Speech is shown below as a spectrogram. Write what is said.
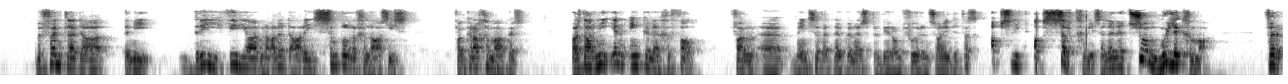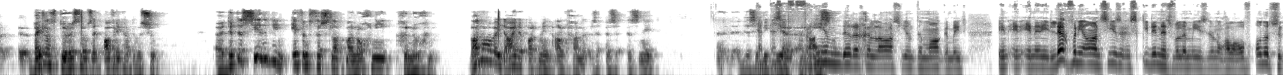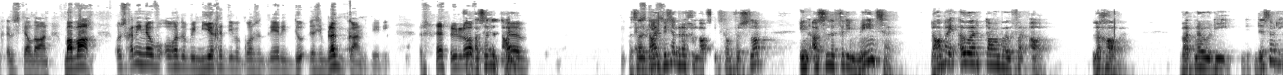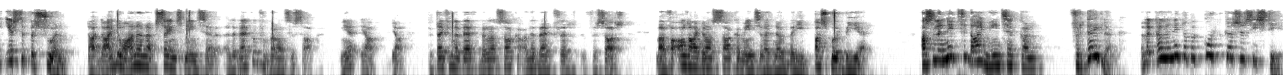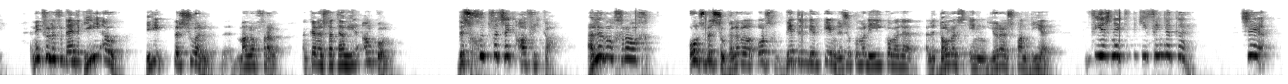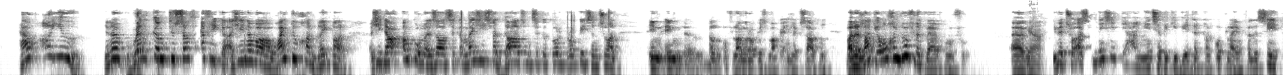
Bevind dat daar in die 3, 4 jaar nadat daardie simpel regulasies van krag gemaak is, was daar nie een enkele geval van uh mense wat nou kinders probeer ontvoer en so nie. Dit was absoluut absurd geweest. Hulle het dit so moeilik gemaak vir uh, buitelandse toeriste om Suid-Afrika te besoek. Uh, dit is sedertdien effens verslap maar nog nie genoeg nie. Wat daar by daai departement aangaan is is is net uh, dis 'n ja, bietjie 'n vreemde regulasie om te maak en mens en en en in die lig van die ANC se geskiedenis wil mense nou nogal half ondersoek instel daaraan. Maar wag, ons gaan nie nou vanoggend op die negatiewe konsentreer die dis die blink kant hierdie. Rolof. So, as hulle daai uh, as hulle daai visie regulasies kan verslap en as hulle vir die mense daarby ouer taambou veral liggawe wat nou die dis nou die eerste persoon daai daai douane en aksies mense hulle werk ook vir brandse sake Nee, ja, ja. Party van hulle werk binne sake, ander werk vir vir SARS. Maar vir al daai binne sake mense wat nou by die paspoort beheer. As hulle net vir daai mense kan verduidelik. Hulle kan hulle net op 'n kort kursusie stuur. En net vir hulle verduidelik hierdie ou, hierdie persoon, man of vrou, en kinders wat nou hier aankom. Dis goed vir Suid-Afrika. Hulle wil graag ons besoek. Hulle wil ons beter leer ken. Dis hoekom hulle hier kom hulle hulle dollars en euros spandeer. Wees net 'n bietjie vriendeliker. Sê, "How are you?" You know, "Welcome to South Africa." As jy nou na Hawaii toe gaan, blykbaar, as jy daar aankom, is daar sulke meisies wat dans met sulke kort rokkies en so aan en en uh, of lang rokkies maak eintlik saak nie. Maar dit laat jou ongelooflik welkom voel. Ehm um, ja. jy weet so as mense net ja, mense 'n bietjie beter kan oplei en hulle sê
